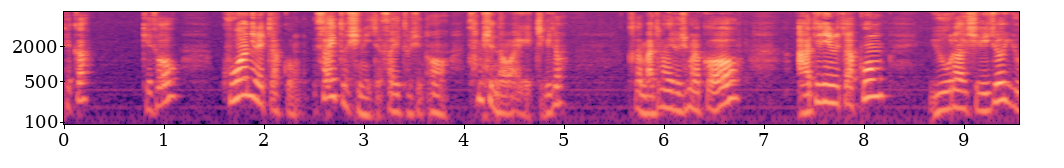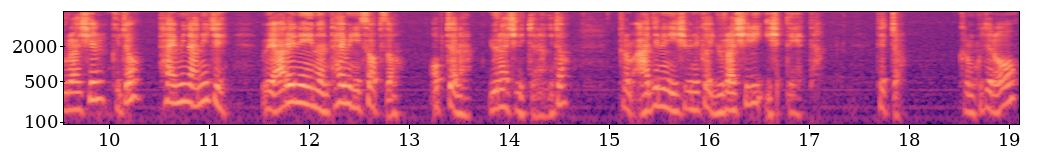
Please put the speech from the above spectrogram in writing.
될까? 계속 구아닌의 짝꿍, 사이토신이죠, 사이토신. 어, 30 나와야겠지, 그죠? 그 다음 마지막에 조심할 거. 아데닌의 짝꿍, 유라실이죠, 유라실. 그죠? 타이민 아니지? 왜 RNA는 타이밍 있어 없어? 없잖아. 유라실 있잖아. 그죠? 그럼 아데닌 20이니까 유라실이 20 되겠다. 됐죠? 그럼 그대로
